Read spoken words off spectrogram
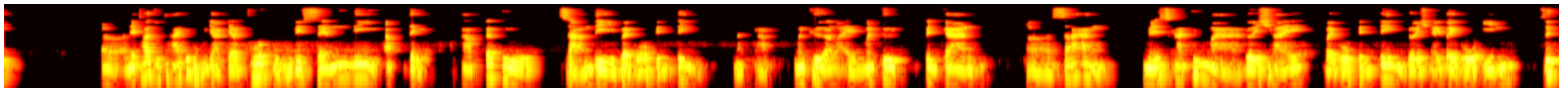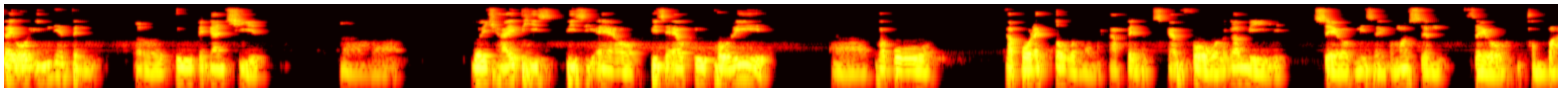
เอ่อในภาคสุดท้ายที่ผมอยากจะพูดถึง recently update ครับ ก็คือ 3D bioprinting นะครับ มันคืออะไร มันคือเป็นการเอ่อสร้างเมดิสคัตขึ้นมาโดยใช้ bioprinting โดยใช้ bio ink ซึ่ง bio ink เนี่ยเป็นเอ่อคือเป็นการฉีด โดยใช้ PCL PCL คือ poly เอ่อ carbo carbolactone นะครับ เป็น scaffold แล้วก็มีเซลล์มีเซลล์คอมมอนเซลล์คอมไบ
